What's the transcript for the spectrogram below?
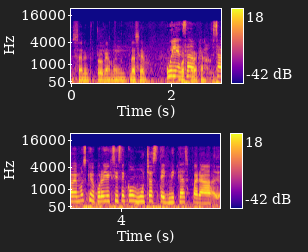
estar en tu programa, un placer. William, sabemos que hoy por hoy existen como muchas técnicas para eh,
